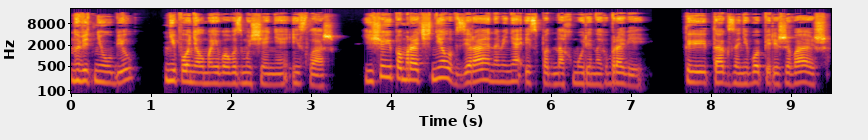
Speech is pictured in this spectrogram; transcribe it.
Но ведь не убил. Не понял моего возмущения Ислаш. Еще и помрачнел, взирая на меня из-под нахмуренных бровей. «Ты так за него переживаешь.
